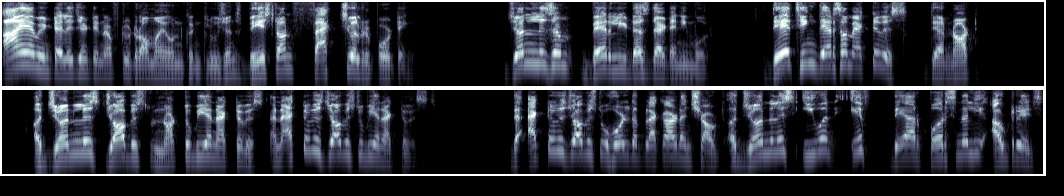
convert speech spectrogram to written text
I am intelligent enough to draw my own conclusions based on factual reporting. Journalism barely does that anymore. They think they're some activists. They are not. A journalist's job is to not to be an activist. An activist's job is to be an activist. The activist job is to hold a placard and shout. A journalist, even if they are personally outraged,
